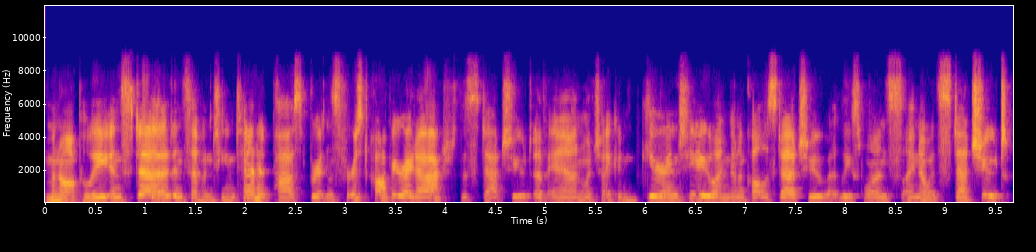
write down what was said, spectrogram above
monopoly. Instead, in 1710, it passed Britain's first Copyright Act, the Statute of Anne, which I can guarantee you I'm going to call a statute at least once. I know it's statute,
